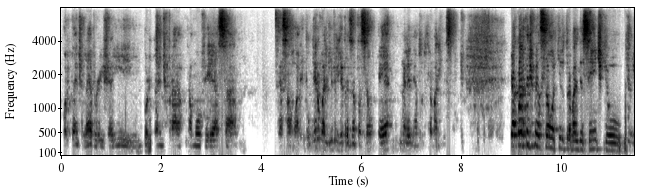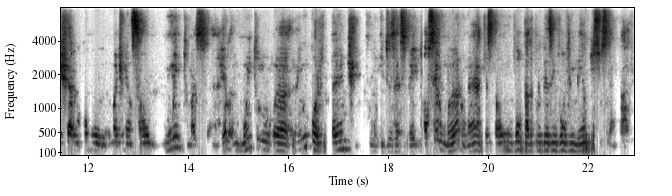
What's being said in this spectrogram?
importante, leverage aí importante para mover essa, essa roda. Então, ter uma livre representação é um elemento do trabalho decente. E a quarta dimensão aqui do trabalho decente, que eu, que eu enxergo como uma dimensão muito, mas eh, muito uh, importante no que diz respeito ao ser humano, né, a questão voltada para o desenvolvimento sustentável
